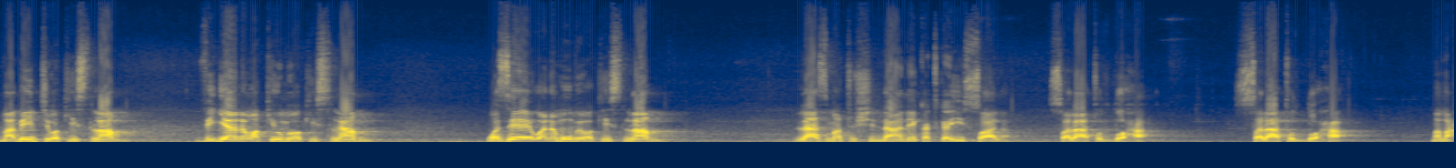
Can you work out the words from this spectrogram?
mabinti wa kiislamu vijana wa kiume wa kiislamu wazee wanamume wa kiislamu lazima tushindane katika hii swala. Salatu duha salatu duha. Mama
